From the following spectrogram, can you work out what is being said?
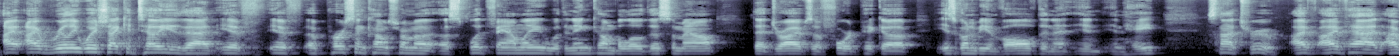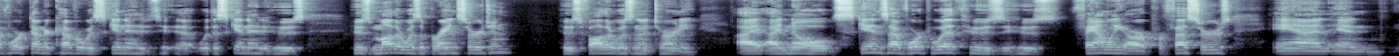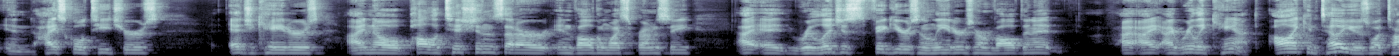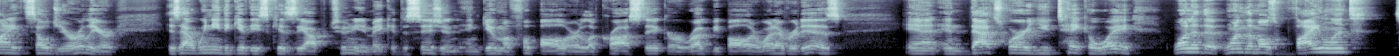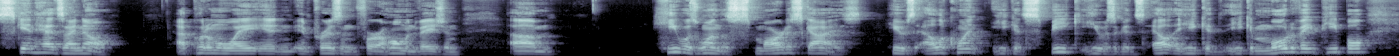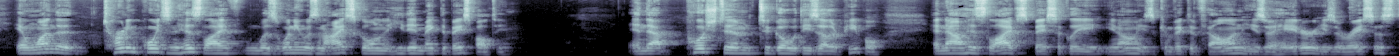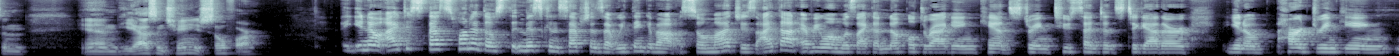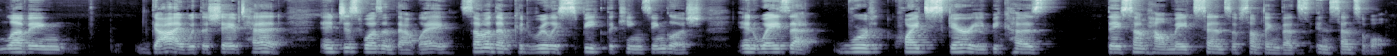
I, I, really wish I could tell you that if if a person comes from a, a, split family with an income below this amount that drives a Ford pickup is going to be involved in a, in, in hate. It's not true. I've I've had I've worked undercover with skinhead uh, with a skinhead whose whose mother was a brain surgeon, whose father was an attorney. I, I know skins I've worked with whose whose family are professors and and and high school teachers educators. I know politicians that are involved in white supremacy. I, religious figures and leaders are involved in it. I, I, I really can't. All I can tell you is what Tawni told you earlier is that we need to give these kids the opportunity to make a decision and give them a football or a lacrosse stick or a rugby ball or whatever it is. And, and that's where you take away one of the one of the most violent skinheads I know I put him away in, in prison for a home invasion. Um, he was one of the smartest guys. He was eloquent. He could speak. He was a good. He could he could motivate people. And one of the turning points in his life was when he was in high school and he didn't make the baseball team, and that pushed him to go with these other people. And now his life's basically, you know, he's a convicted felon. He's a hater. He's a racist, and and he hasn't changed so far you know i just that's one of those th- misconceptions that we think about so much is i thought everyone was like a knuckle dragging can't string two sentence together you know hard drinking loving guy with a shaved head. It just wasn't that way. Some of them could really speak the king's english in ways that were quite scary because they somehow made sense of something that's insensible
